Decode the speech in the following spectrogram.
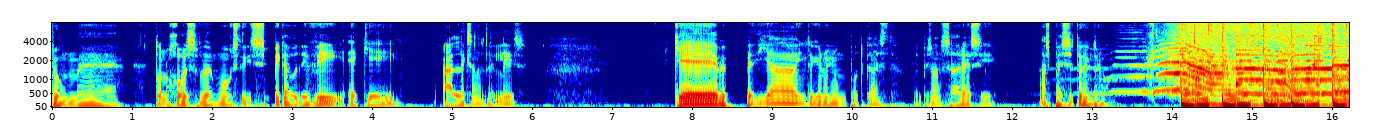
Room με τον host of the most της Pick TV, a.k.a. Αλέξανδρος Δελής. Και παιδιά, είναι το καινούριο μου podcast, ελπίζω να σας αρέσει. Ας πέσει το intro. oh ah, ah, ah, ah.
